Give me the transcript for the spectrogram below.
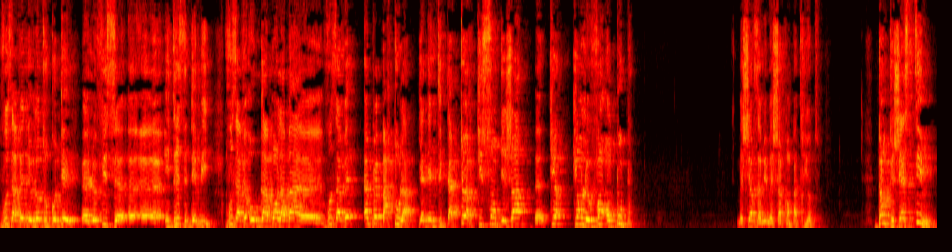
Vous avez de l'autre côté euh, le fils Idriss Déby. Vous avez au Gabon là-bas, vous avez un peu partout là. Il y a des dictateurs qui sont déjà, qui, qui ont le vent en poupe. Mes chers amis, mes chers compatriotes. Donc j'estime,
